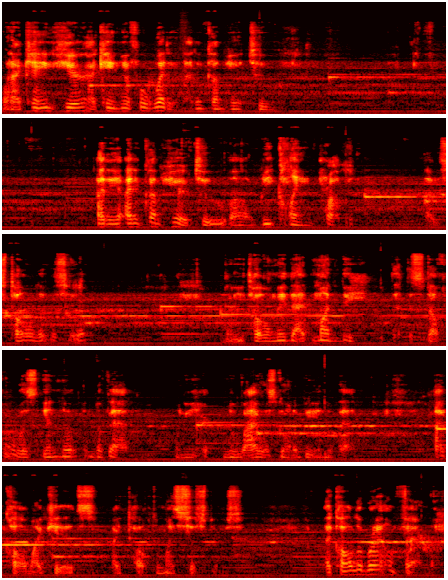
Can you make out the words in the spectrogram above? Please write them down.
When I came here, I came here for a wedding. I didn't come here to. I didn't, I didn't come here to uh, reclaim property. I was told it was here. And he told me that Monday that the stuff was in, Nevada when he knew I was going to be in Nevada. I called my kids. I talked to my sisters. I called the Brown family.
